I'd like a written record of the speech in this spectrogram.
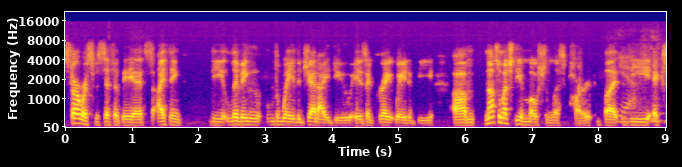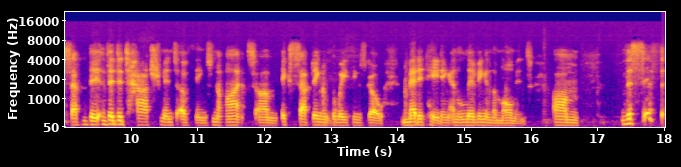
star wars specifically it's i think the living the way the Jedi do is a great way to be. Um, not so much the emotionless part, but yeah. the accept the, the detachment of things, not um, accepting the way things go, meditating and living in the moment. Um, the Sith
